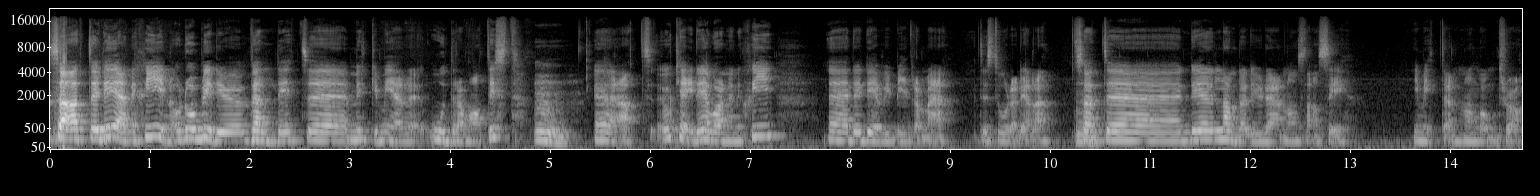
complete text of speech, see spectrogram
Så att eh, det är energin och då blir det ju väldigt eh, mycket mer odramatiskt. Mm. Eh, att okej, det är vår energi, eh, det är det vi bidrar med till stora delar. Så att eh, det landade ju där någonstans i, i mitten någon gång tror jag.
